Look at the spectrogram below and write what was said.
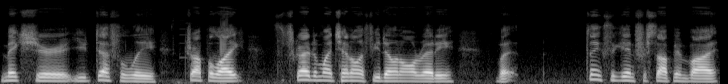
Make sure you definitely drop a like, subscribe to my channel if you don't already. But thanks again for stopping by,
